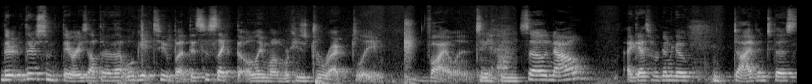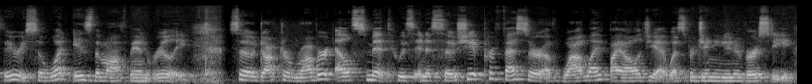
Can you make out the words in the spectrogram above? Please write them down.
there, there's some theories out there that we'll get to, but this is, like, the only one where he's directly violent. Yeah. So now. I guess we're gonna go dive into those theories. So, what is the Mothman really? So, Dr. Robert L. Smith, who is an associate professor of wildlife biology at West Virginia University,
